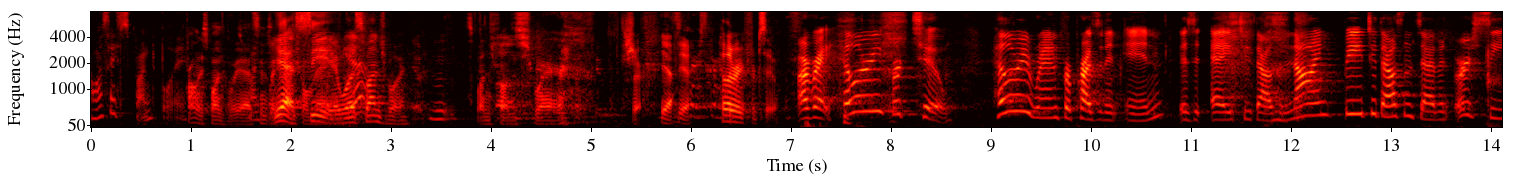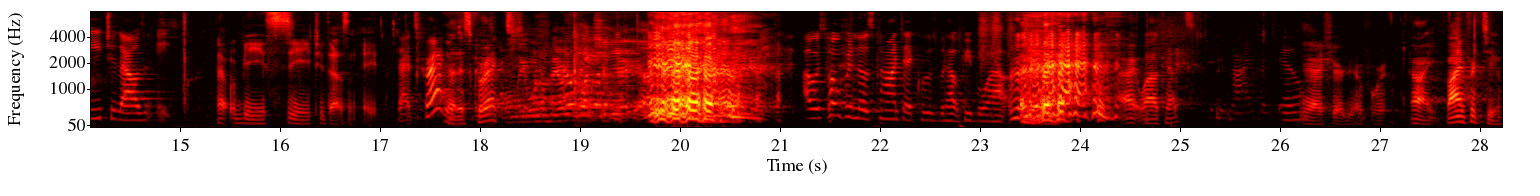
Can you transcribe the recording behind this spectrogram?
I want to say Sponge Boy. Probably SpongeBob. Yeah, it seems like Yeah, C. name. It was Yeah. SpongeBoy. SpongeBob Square. Sure. Yeah. Yeah. Hillary for two. All right, Hillary for two. Hillary ran for president in, is it A, 2009, B, 2007, or C, 2008? That would be C 2008. That's correct. That is correct. I was hoping those contact clues would help people out. All right, Wildcats. Yeah, sure. Go for it. All right, Vine for two.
